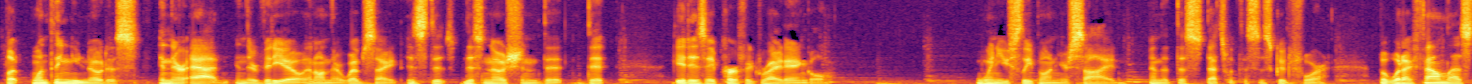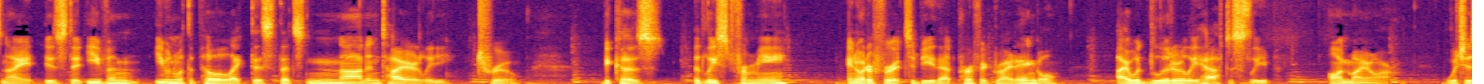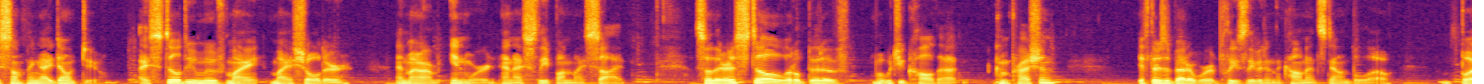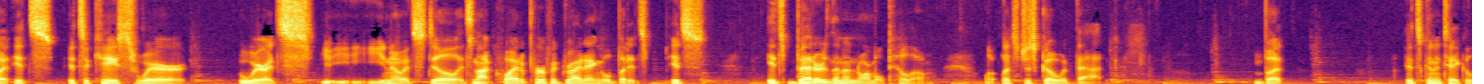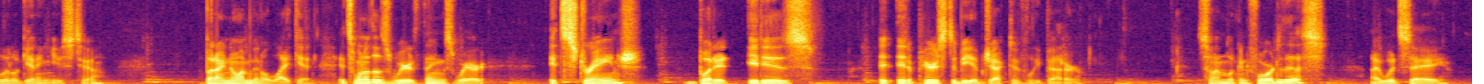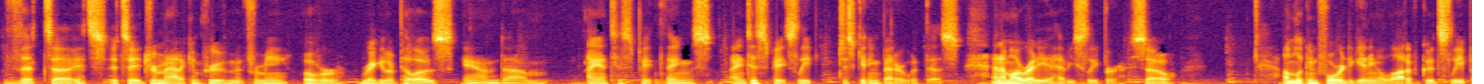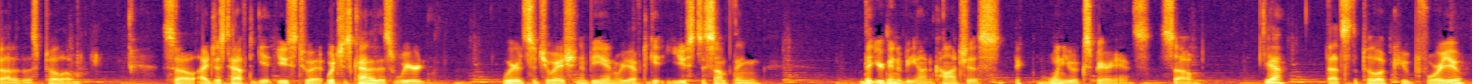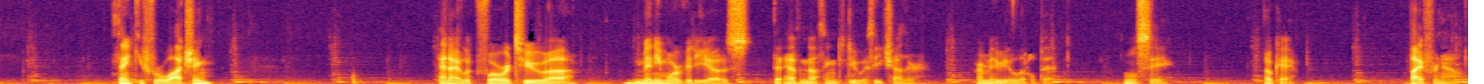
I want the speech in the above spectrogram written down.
But one thing you notice in their ad, in their video, and on their website is this, this notion that that it is a perfect right angle when you sleep on your side, and that this that's what this is good for. But what I found last night is that even even with a pillow like this, that's not entirely true, because at least for me, in order for it to be that perfect right angle, I would literally have to sleep on my arm, which is something I don't do. I still do move my, my shoulder and my arm inward and I sleep on my side. So there is still a little bit of what would you call that? Compression? If there's a better word, please leave it in the comments down below. But it's it's a case where where it's you, you know it's still it's not quite a perfect right angle, but it's it's it's better than a normal pillow. Let's just go with that. But it's going to take a little getting used to. But I know I'm going to like it. It's one of those weird things where it's strange, but it it is it, it appears to be objectively better. So I'm looking forward to this. I would say that uh, it's it's a dramatic improvement for me over regular pillows, and um, I anticipate things. I anticipate sleep just getting better with this, and I'm already a heavy sleeper, so I'm looking forward to getting a lot of good sleep out of this pillow. So I just have to get used to it, which is kind of this weird, weird situation to be in, where you have to get used to something that you're going to be unconscious when you experience. So, yeah, that's the pillow cube for you. Thank you for watching. And I look forward to uh, many more videos that have nothing to do with each other. Or maybe a little bit. We'll see. Okay. Bye for now.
